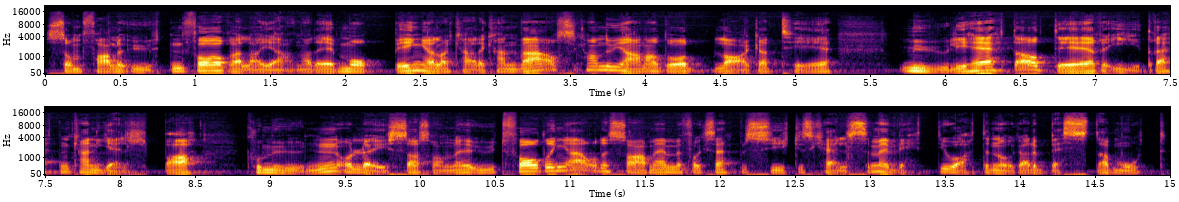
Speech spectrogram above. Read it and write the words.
som faller utenfor, eller gjerne det er mobbing, eller hva det kan være, så kan du gjerne da lage til muligheter der idretten kan hjelpe kommunen å løse sånne utfordringer. og Det samme med f.eks. psykisk helse. Vi vet jo at noe av det beste mot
